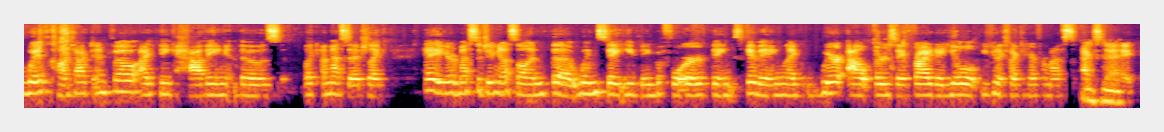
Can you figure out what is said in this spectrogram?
with contact info, I think having those like a message like, hey, you're messaging us on the Wednesday evening before Thanksgiving. Like we're out Thursday, Friday. You'll you can expect to hear from us next mm-hmm. day.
